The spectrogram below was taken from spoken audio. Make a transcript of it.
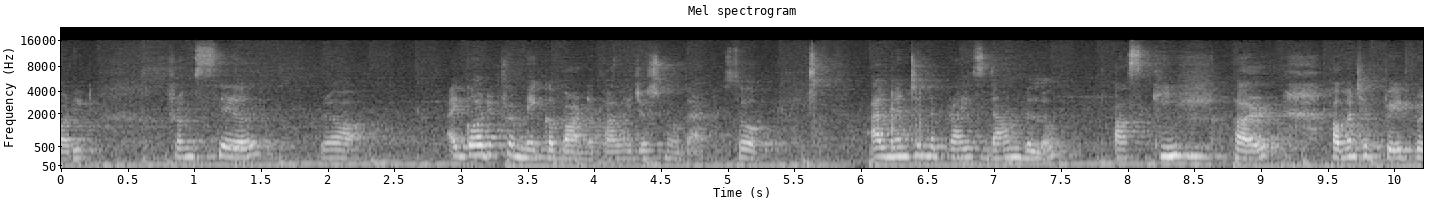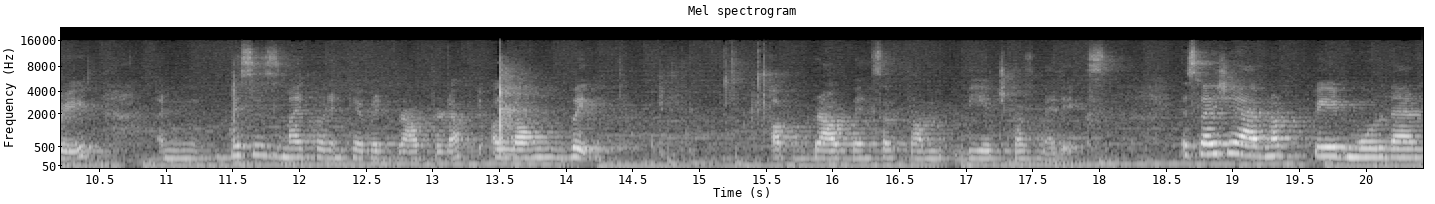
got it from sale. Uh, i got it from makeup bar nepal i just know that. So i'll mention the price down below asking her how much i paid for it and this is my current favorite brow product along with a brow pencil from bh cosmetics यसलाई चाहिँ आई हेभ नट पेड मोर देन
